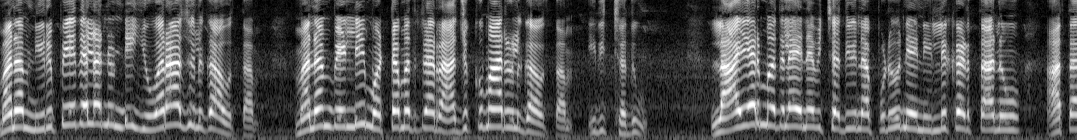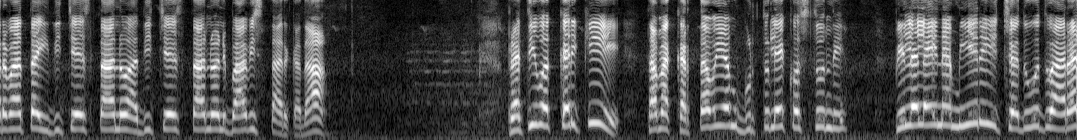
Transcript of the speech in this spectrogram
మనం నిరుపేదల నుండి యువరాజులుగా అవుతాం. మనం వెళ్ళి మొట్టమొదట రాజకుమారులుగా అవుతాం. ఇది చదువు. లాయర్ మొదలైనవి చదివినప్పుడు నేను ఇల్లు కడతాను ఆ తర్వాత ఇది చేస్తాను అది చేస్తాను అని భావిస్తారు కదా. ప్రతి ఒక్కరికి తమ కర్తవ్యం గుర్తులేకొస్తుంది. పిల్లలైన మీరు ఈ చదువు ద్వారా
